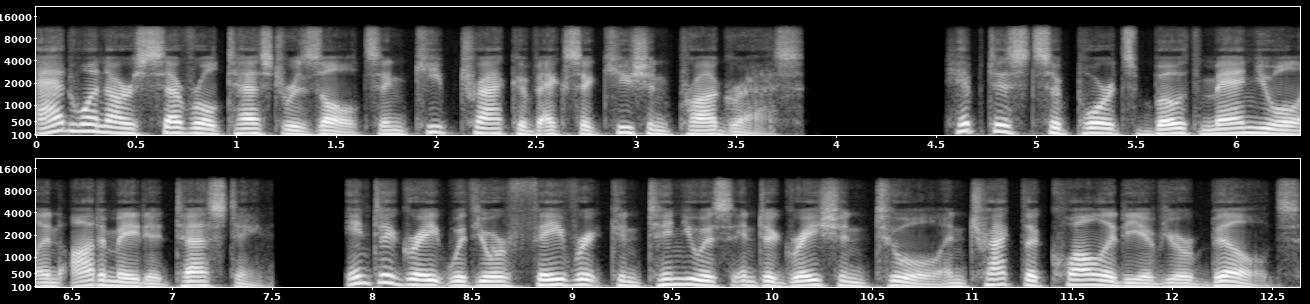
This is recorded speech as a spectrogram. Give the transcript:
Add one or several test results and keep track of execution progress. Hiptest supports both manual and automated testing. Integrate with your favorite continuous integration tool and track the quality of your builds.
